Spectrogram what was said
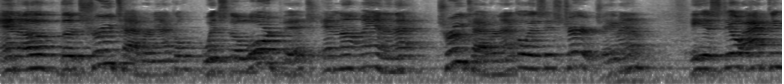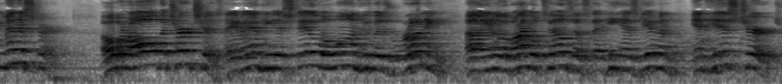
and of the true tabernacle which the Lord pitched and not man. And that true tabernacle is his church. Amen. He is still acting minister over all the churches. Amen. He is still the one who is running. Uh, you know, the Bible tells us that he has given in his church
